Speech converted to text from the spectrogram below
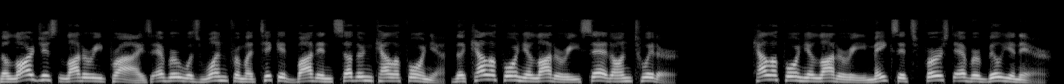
The largest lottery prize ever was won from a ticket bought in Southern California, the California Lottery said on Twitter. California Lottery makes its first ever billionaire.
